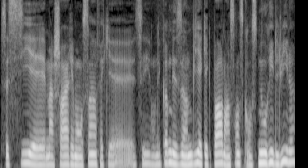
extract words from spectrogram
ceci est ma chair et mon sang. Fait que, euh, tu sais, on est comme des zombies à quelque part, dans le sens qu'on se nourrit de lui. Là.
